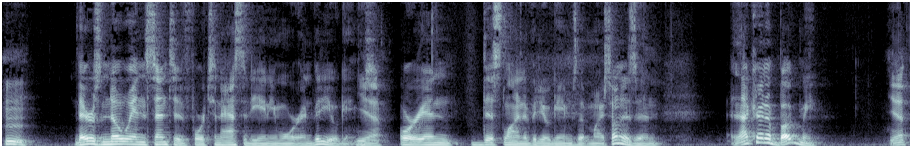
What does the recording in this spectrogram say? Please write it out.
Hmm. There's no incentive for tenacity anymore in video games. Yeah. Or in this line of video games that my son is in. And that kind of bugged me. Yeah.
